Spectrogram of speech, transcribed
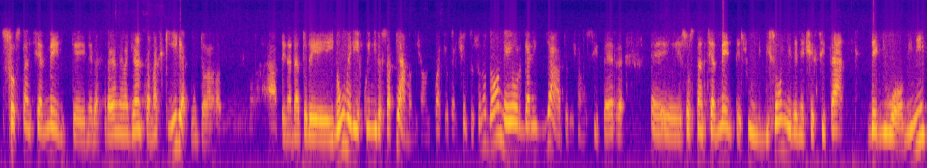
sostanzialmente nella stragrande maggioranza maschile, appunto ha, appena dato le, i numeri e quindi lo sappiamo, diciamo, il 4% sono donne, è organizzato diciamo, sì, per eh, sostanzialmente sui bisogni e le necessità degli uomini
